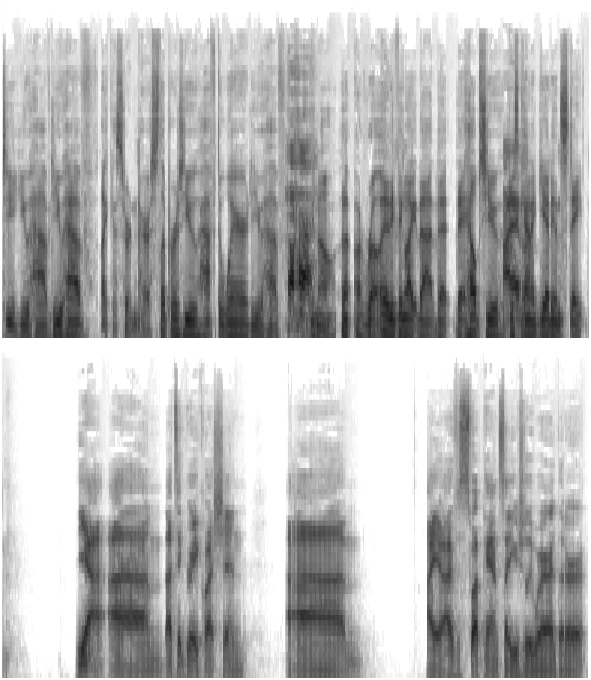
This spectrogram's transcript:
do you have? Do you have like a certain pair of slippers you have to wear? Do you have you know a, a anything like that that that helps you just kind of get in state? Yeah, um, that's a great question. Um, I, I have sweatpants I usually wear that are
